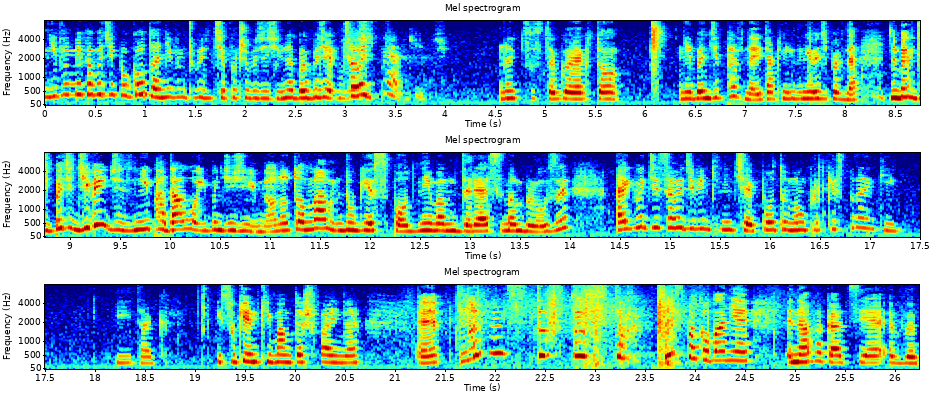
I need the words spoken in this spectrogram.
nie wiem jaka będzie pogoda, nie wiem czy będzie ciepło, czy będzie zimno, bo jak będzie Możesz całe... sprawdzić. No i co z tego, jak to nie będzie pewne i tak nigdy nie będzie pewne. No bo jak będzie 9 dni padało i będzie zimno, no to mam długie spodnie, mam dresy, mam bluzy, a jak będzie całe 9 dni ciepło, to mam krótkie spodenki. I tak. I sukienki mam też fajne. E, No więc to, to, jest, to, to jest pakowanie na wakacje w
